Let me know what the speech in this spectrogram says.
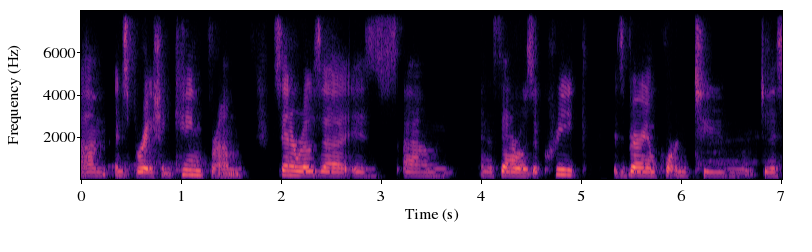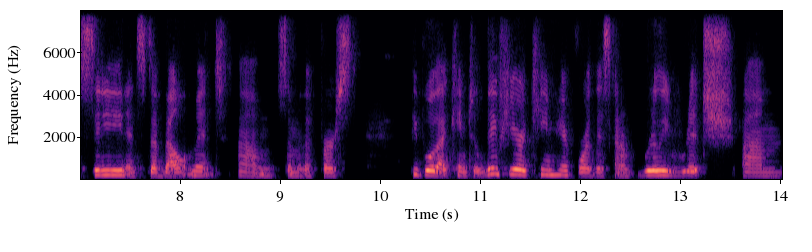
um, inspiration came from. Santa Rosa is, and the Santa Rosa Creek is very important to, to the city and its development. Um, some of the first people that came to live here came here for this kind of really rich um,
